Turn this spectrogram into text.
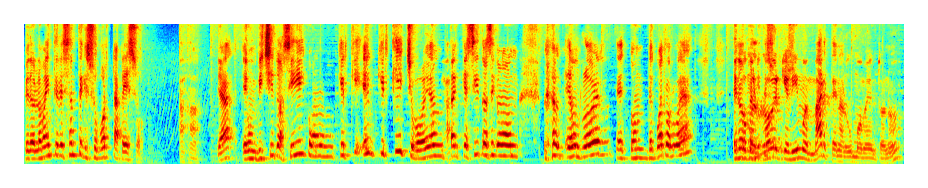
pero lo más interesante es que soporta peso. Ajá. ¿Ya? Es un bichito así, como un, es un quirquicho, es un tanquecito así como un, es un rover de cuatro ruedas. Es como el rover que vimos en Marte en algún momento, ¿no?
